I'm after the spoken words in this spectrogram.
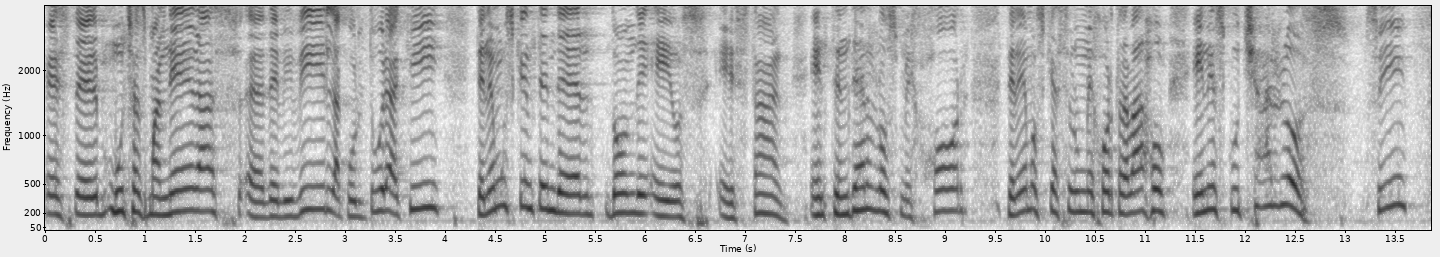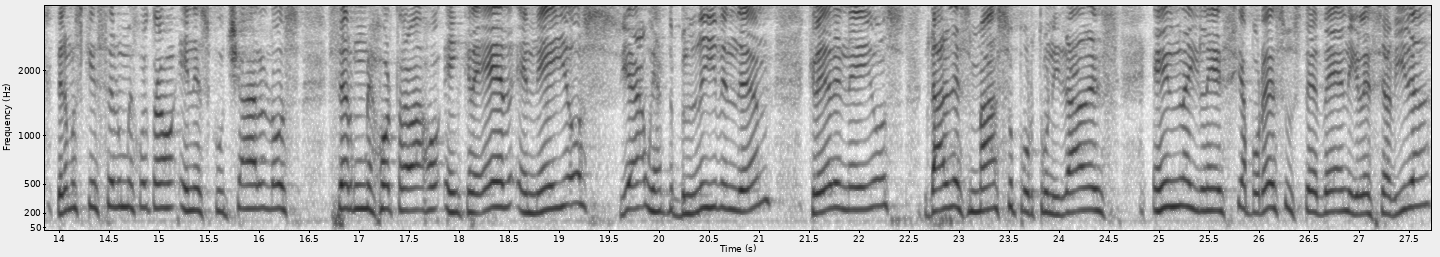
este, muchas maneras eh, de vivir la cultura aquí. Tenemos que entender dónde ellos están, entenderlos mejor. Tenemos que hacer un mejor trabajo en escucharlos. ¿Sí? Tenemos que hacer un mejor trabajo en escucharlos, hacer un mejor trabajo en creer en ellos. Yeah, we have to believe in them, creer en ellos, darles más oportunidades en la iglesia. Por eso usted ve en Iglesia Vida,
